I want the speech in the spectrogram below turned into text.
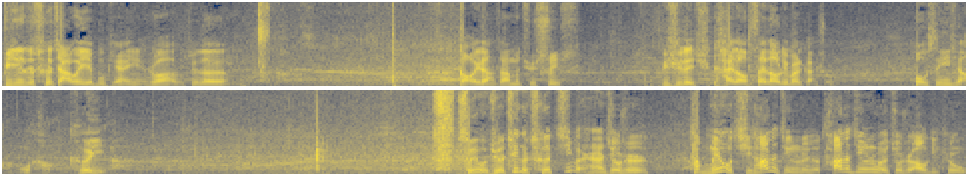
毕竟这车价位也不便宜，是吧？我觉得搞一辆，咱们去试一试，必须得去开到赛道里边感受。BOSS 音响，我靠，可以啊！所以我觉得这个车基本上就是它没有其他的竞争对手，它的竞争对手就是奥迪 Q5，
